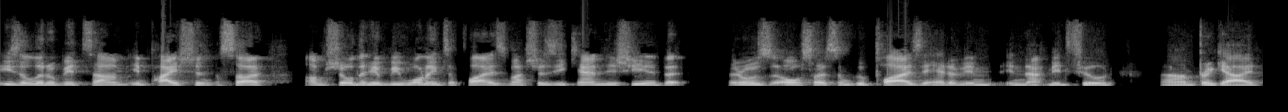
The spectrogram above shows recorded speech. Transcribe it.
he's a little bit um, impatient, so I'm sure that mm. he'll be wanting to play as much as he can this year. But there are also some good players ahead of him in that midfield um, brigade.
